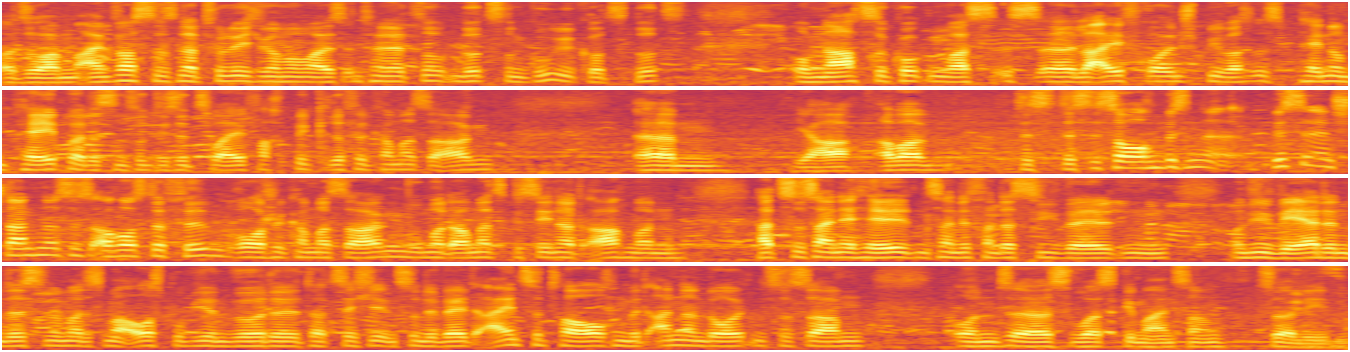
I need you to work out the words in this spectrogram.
Also am einfachsten ist natürlich, wenn man mal das Internet nutzt und Google kurz nutzt, um nachzugucken, was ist äh, Live-Rollenspiel, was ist Pen und Paper. Das sind so diese zwei Fachbegriffe, kann man sagen. Ähm, ja, aber das, das ist auch ein bisschen, bisschen entstanden, das ist auch aus der Filmbranche, kann man sagen, wo man damals gesehen hat, ach, man hat so seine Helden, seine Fantasiewelten und wie wäre denn das, wenn man das mal ausprobieren würde, tatsächlich in so eine Welt einzutauchen mit anderen Leuten zusammen und äh, sowas gemeinsam zu erleben.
